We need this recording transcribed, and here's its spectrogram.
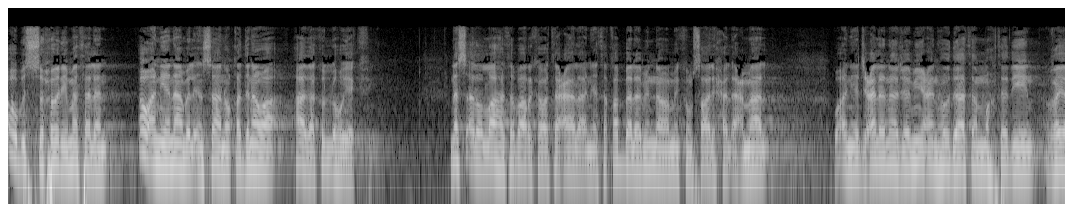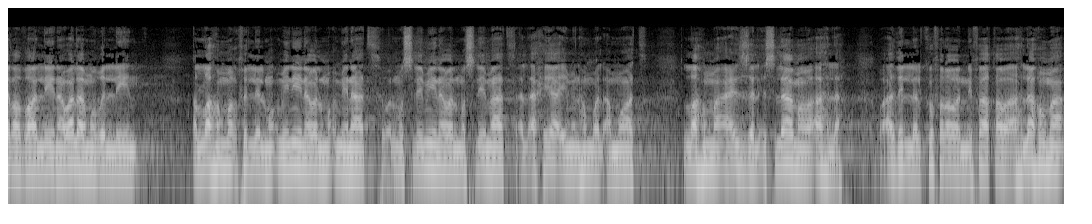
أو بالسحور مثلا أو أن ينام الإنسان وقد نوى هذا كله يكفي. نسأل الله تبارك وتعالى أن يتقبل منا ومنكم صالح الأعمال وأن يجعلنا جميعا هداة مهتدين غير ضالين ولا مضلين. اللهم اغفر للمؤمنين والمؤمنات والمسلمين والمسلمات الأحياء منهم والأموات. اللهم أعز الإسلام وأهله وأذل الكفر والنفاق وأهلهما.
